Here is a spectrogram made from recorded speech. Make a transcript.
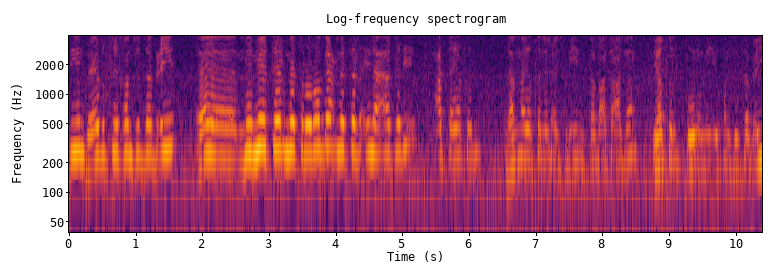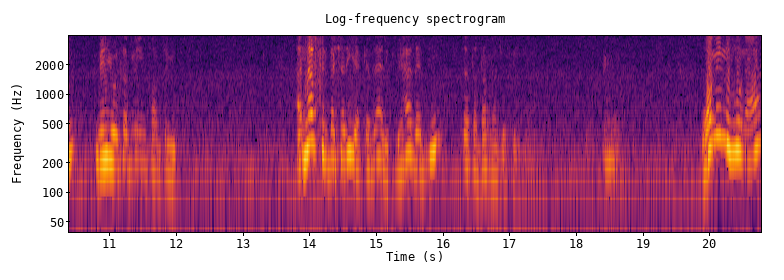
سنين بيصير خمسة وسبعين آه، متر متر وربع متر إلى آخره حتى يصل. لما يصل العشرين سبعة عشر يصل طوله 175 170 سنتيمتر. النفس البشرية كذلك بهذا الدين تتدرج في الدين ومن هنا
